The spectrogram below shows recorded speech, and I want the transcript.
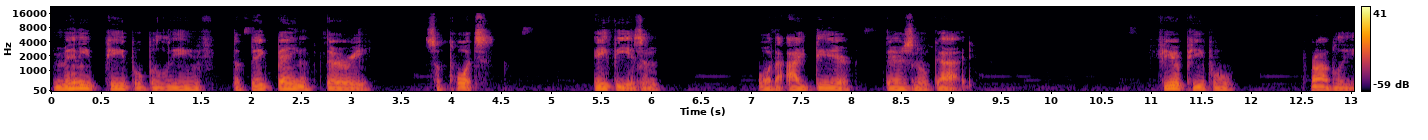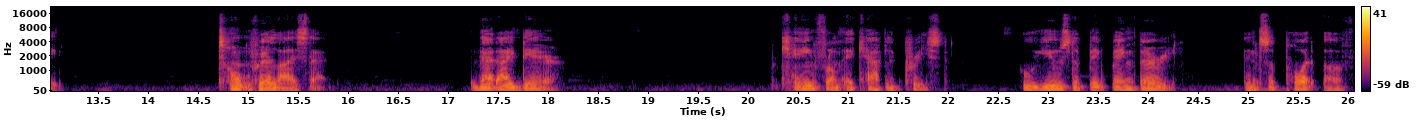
Many people believe the Big Bang Theory supports atheism or the idea there's no God. Few people probably don't realize that. That idea came from a Catholic priest who used the Big Bang Theory in support of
